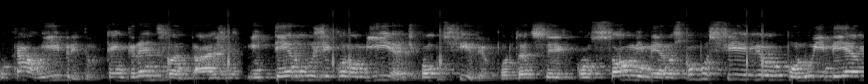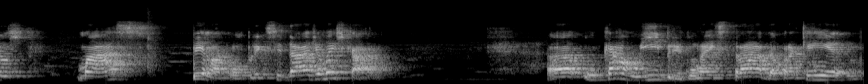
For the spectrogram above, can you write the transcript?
o carro híbrido tem grandes vantagens em termos de economia de combustível. Portanto, você consome menos combustível, polui menos, mas pela complexidade é mais caro. Uh, o carro híbrido na estrada, para quem uh,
